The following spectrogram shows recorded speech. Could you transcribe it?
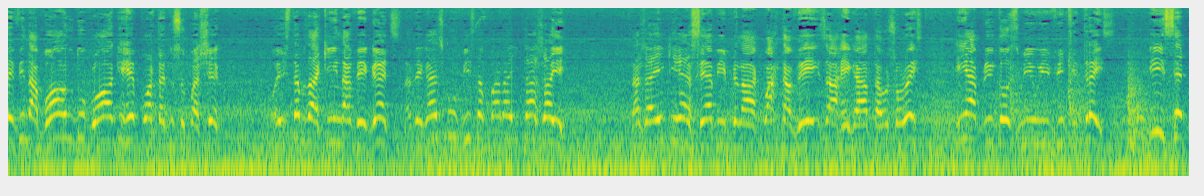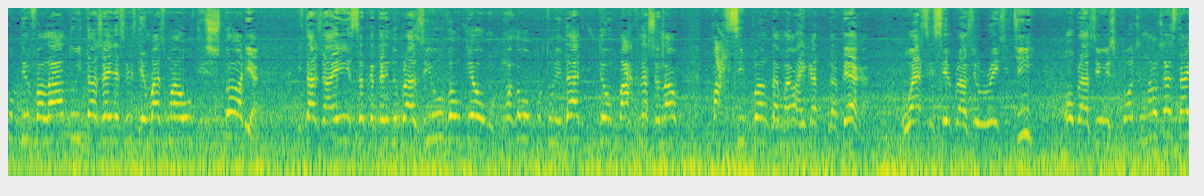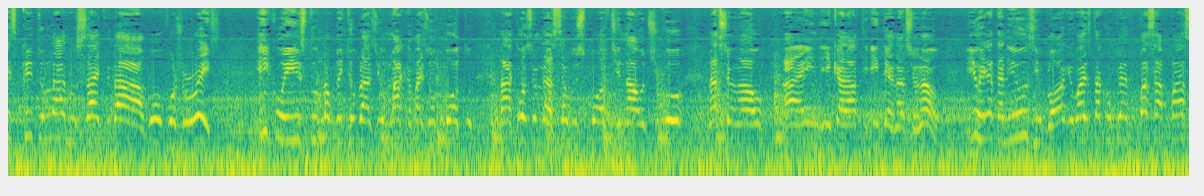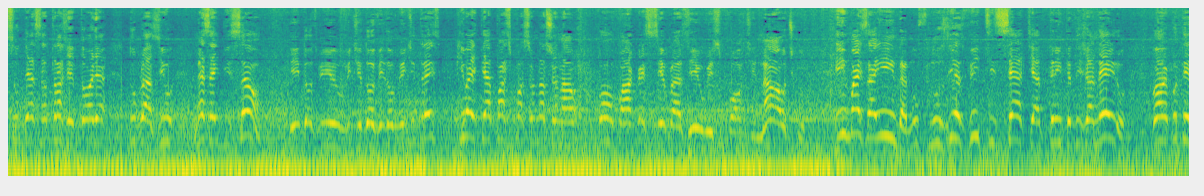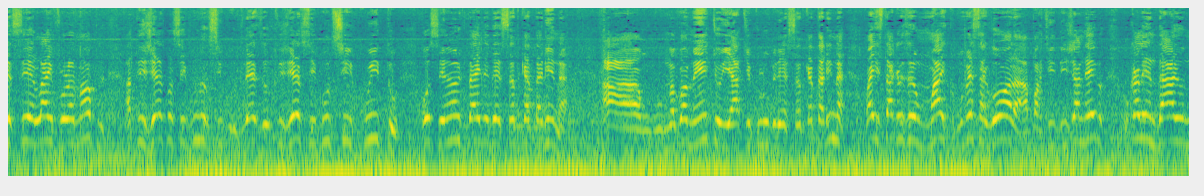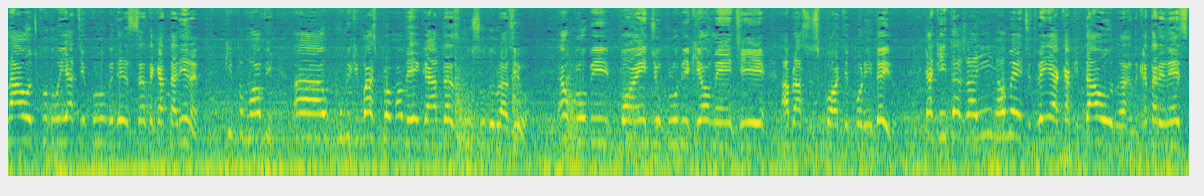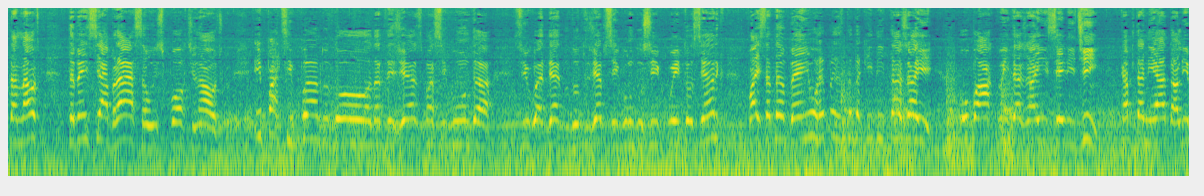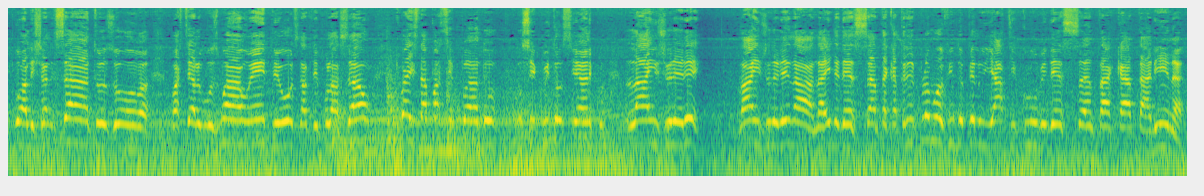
bem-vindo a bordo do blog Repórter do Pacheco. Hoje estamos aqui em Navegantes, Navegantes com vista para Itajaí. Itajaí que recebe pela quarta vez a regata Ocean Race em abril de 2023. E sempre como tenho falado, Itajaí dessa vez tem mais uma outra história. Itajaí e Santa Catarina do Brasil vão ter uma nova oportunidade de ter um barco nacional participando da maior regata da Terra, o SC Brasil Race Team ou Brasil Esporte não já está escrito lá no site da Volvo Race. E com isso, novamente o Brasil marca mais um ponto na consolidação do esporte náutico nacional em caráter internacional. E o Regata News e o blog vai estar acompanhando passo a passo dessa trajetória do Brasil nessa edição de 2022 e 2023, que vai ter a participação nacional com o barco SC Brasil Esporte Náutico. E mais ainda, no, nos dias 27 a 30 de janeiro, vai acontecer lá em Florianópolis a 32 circuito oceânico da ilha de Santa Catarina. Ah, novamente o Yacht Clube de Santa Catarina vai estar realizando mais, começa agora, a partir de janeiro, o calendário náutico do Yacht Clube de Santa Catarina, que promove o clube que mais promove regatas no sul do Brasil. É um clube point, um clube que realmente abraça o esporte por inteiro. E aqui em Itajaí, realmente, vem a capital catarinense da náutica, também se abraça o esporte náutico. E participando do, da 32 do 32 circuito oceânico, vai estar também um representante aqui de Itajaí, o barco Itajaí Seritim, capitaneado ali por Alexandre Santos, o Marcelo Guzmão, entre outros na tripulação, que vai estar participando do circuito oceânico lá em Jurerê lá em Jurerê, na, na ilha de Santa Catarina, promovido pelo Yacht Clube de Santa Catarina.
